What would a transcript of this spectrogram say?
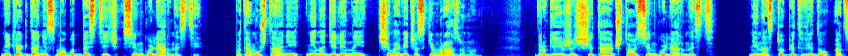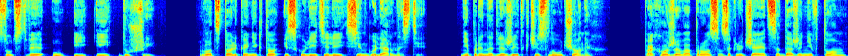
никогда не смогут достичь сингулярности, потому что они не наделены человеческим разумом. Другие же считают, что сингулярность не наступит ввиду отсутствия у ИИ души. Вот только никто из хулителей сингулярности не принадлежит к числу ученых. Похоже, вопрос заключается даже не в том,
